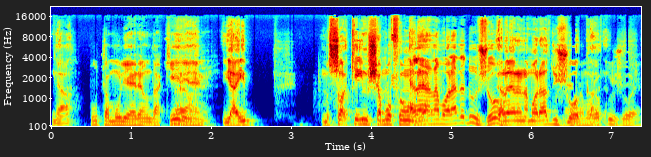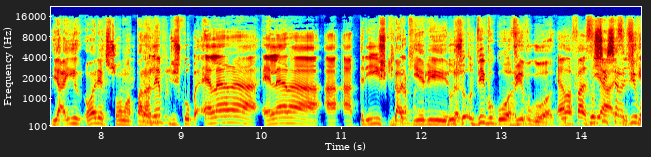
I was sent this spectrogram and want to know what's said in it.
né? Puta mulherão daquele, É. né? E aí, só quem me chamou foi uma Ela mulher- era namorada do Jô. ela era namorada do Jô, Ela namorou cara. com o Jô. é. E aí, olha só uma Eu parada lembro, desculpa, ela era, ela era a, a atriz que daquele... do da- Jô- Vivo Gordo. Vivo Gordo. Ela fazia Não sei se era Vivo.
